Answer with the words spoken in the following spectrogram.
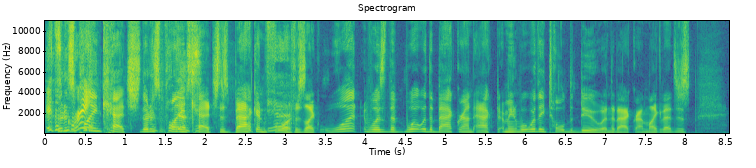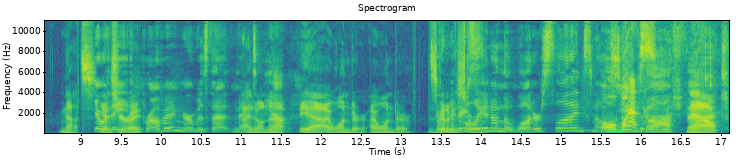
it's They're just great. playing catch. They're just playing Yes. catch. This back and Yeah. forth. It's like, what was the what would the background act? I mean, what were they told to do in the background? Like that's just nuts. Yeah, were yes, they you're right. improving or was that meant I don't yeah. know. Yeah. I wonder. I wonder. There's Or got to be a story. On the water slides. And Oh my stuff that gosh. Now- that.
